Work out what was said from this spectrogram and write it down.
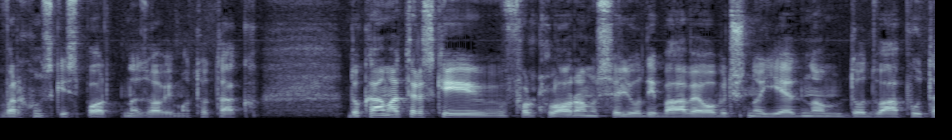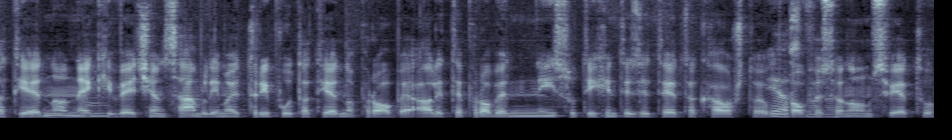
vrhunski sport, nazovimo to tako. Dok amaterski folklorom se ljudi bave obično jednom do dva puta tjedno, neki veći ansambli imaju tri puta tjedno probe, ali te probe nisu tih intenziteta kao što je u Jasno, da. profesionalnom svijetu.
